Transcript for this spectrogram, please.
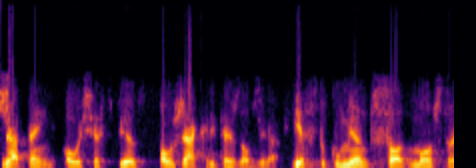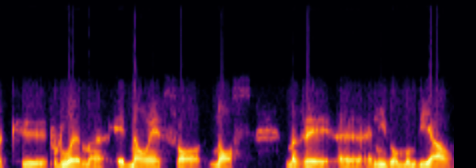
já tem ou excesso de peso ou já critérios de obesidade. Esse documento só demonstra que o problema é, não é só nosso, mas é uh, a nível mundial.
